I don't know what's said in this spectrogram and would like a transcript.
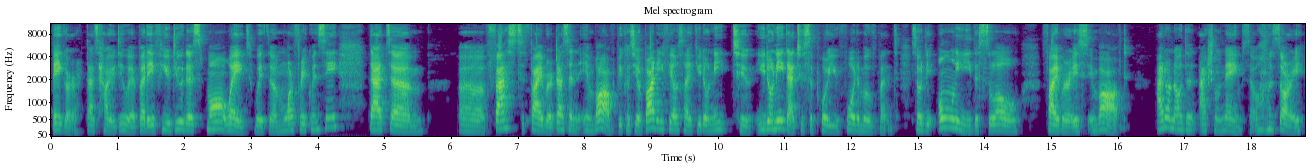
bigger. That's how you do it. But if you do the small weight with uh, more frequency, that um, uh, fast fiber doesn't involve because your body feels like you don't need to, you don't need that to support you for the movement. So the only the slow fiber is involved. I don't know the actual name, so sorry.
